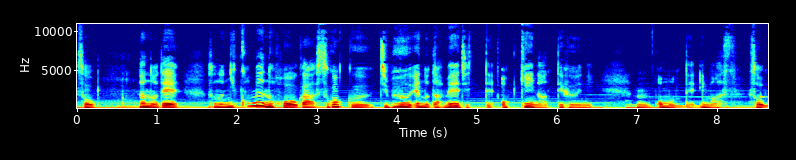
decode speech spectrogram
そうなのでその2個目の方がすごく自分へのダメージって大きいなっていう風に、うん、思っています。そう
